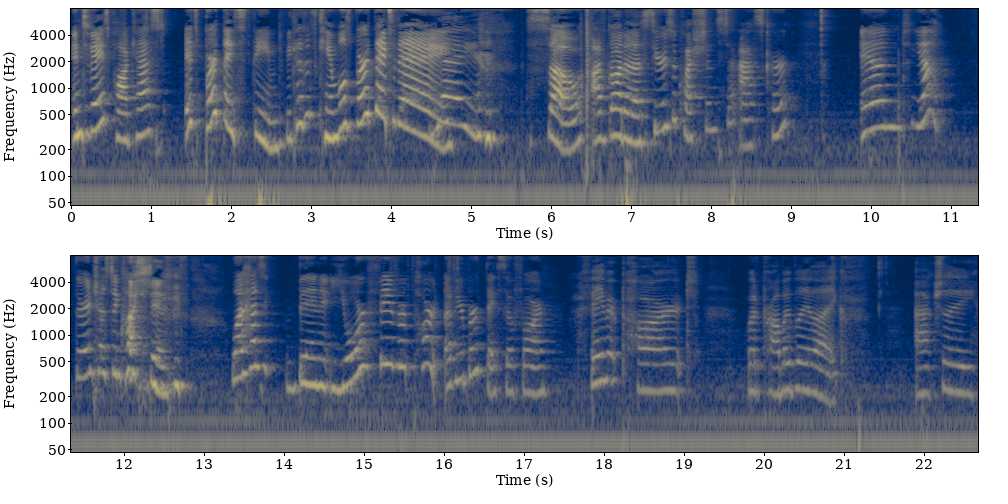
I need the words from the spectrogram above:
In today's podcast, it's birthday themed because it's Campbell's birthday today. Yay! So, I've got a series of questions to ask her. And yeah, they're interesting questions. what has been your favorite part of your birthday so far? My favorite part would probably like actually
